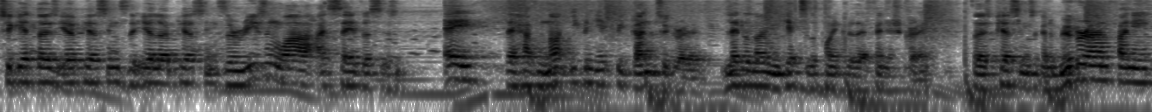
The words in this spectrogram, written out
to get those ear piercings, the earlobe piercings. The reason why I say this is A, they have not even yet begun to grow, let alone get to the point where they're finished growing those piercings are going to move around funny,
